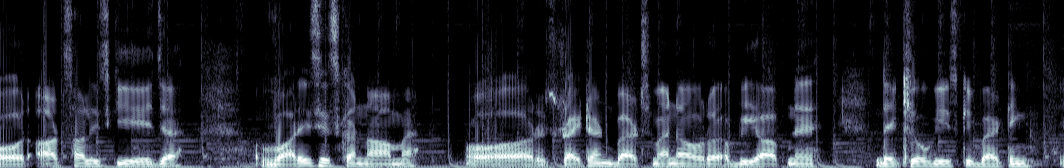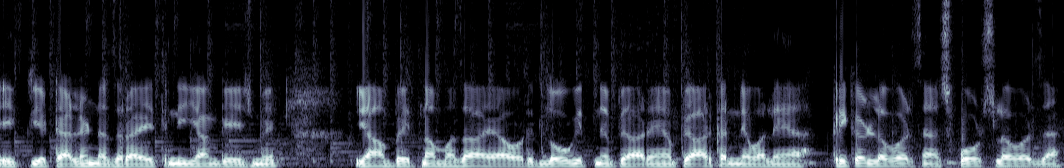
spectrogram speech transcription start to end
और आठ साल इसकी एज है। वारिस इसका नाम है और राइट हैंड बैट्समैन है और अभी आपने देखी होगी इसकी बैटिंग एक ये टैलेंट नज़र आया इतनी यंग एज में। यहाँ पे इतना मज़ा आया और लोग इतने प्यारे हैं, प्यार करने वाले हैं क्रिकेट लवर्स हैं स्पोर्ट्स लवर्स हैं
